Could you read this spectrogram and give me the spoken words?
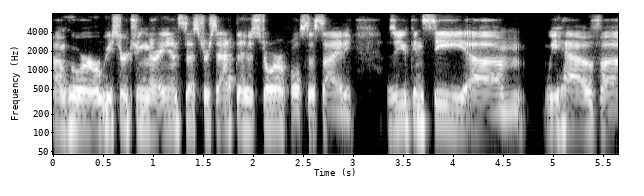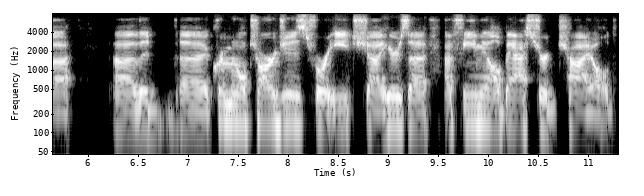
um, who are researching their ancestors at the Historical Society. So you can see, um, we have uh, uh, the, the criminal charges for each. Uh, here's a, a female bastard child,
